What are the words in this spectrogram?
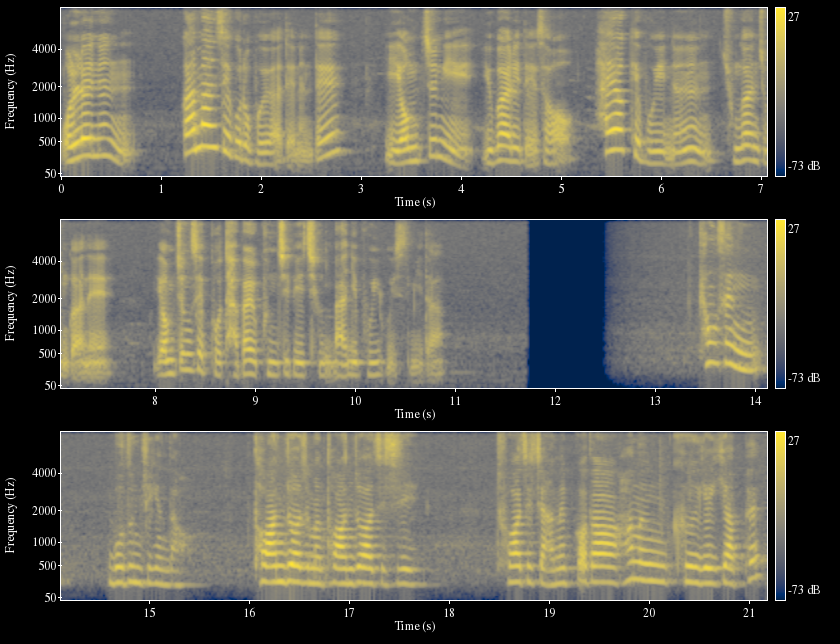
원래는 까만색으로 보여야 되는데 이 염증이 유발이 돼서 하얗게 보이는 중간중간에 염증세포 다발 군집이 지금 많이 보이고 있습니다. 평생 못 움직인다. 더 안 좋아지면 더 안 좋아지지. 좋아지지 않을 거다 하는 그 얘기 앞에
